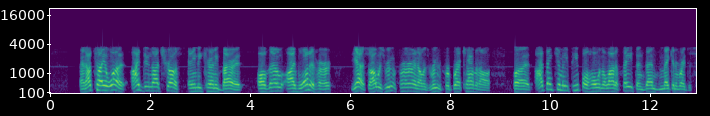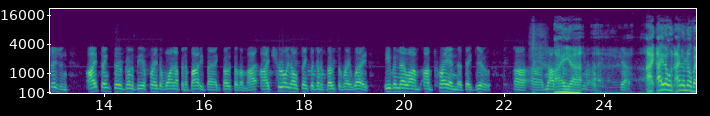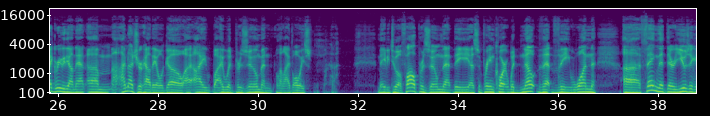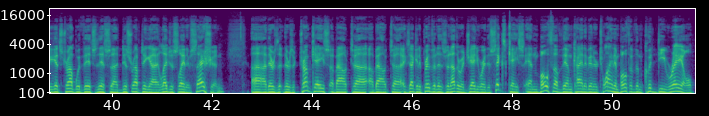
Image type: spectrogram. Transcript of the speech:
And I'll tell you what, I do not trust Amy Coney Barrett. Although I wanted her, yes, I was rooting for her and I was rooting for Brett Kavanaugh. But I think too many people holding a lot of faith in them making the right decision. I think they're going to be afraid to wind up in a body bag, both of them. I, I truly don't think they're going to vote the right way, even though I'm I'm praying that they do. Uh, uh, not I, uh, you know, yeah. I, I don't I don't know if I agree with you on that. Um, I'm not sure how they will go. I, I I would presume, and well, I've always maybe to a fault presume that the uh, Supreme Court would note that the one uh, thing that they're using against Trump with this this uh, disrupting a legislative session. Uh, there's a, there's a Trump case about uh, about uh, executive privilege. There's another one, January the sixth case, and both of them kind of intertwine, and both of them could derail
